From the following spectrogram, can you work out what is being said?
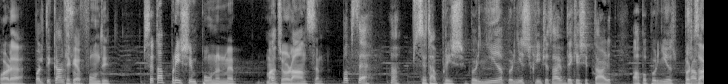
Ore, politikanë kështu. Tek e fundit. Pse ta prishim punën me majorancën? Po, po pse? Hë, pse ta prishim? Për një për një shkrim që thotë vdekje shqiptarit apo për një për ca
